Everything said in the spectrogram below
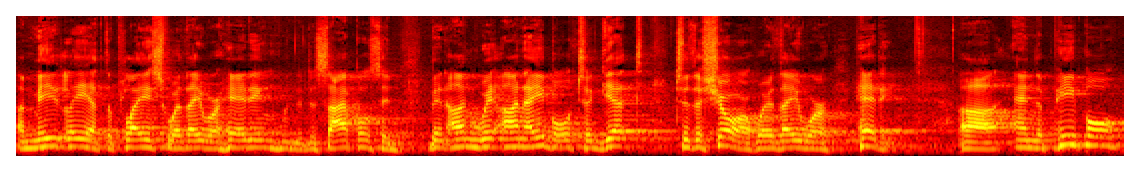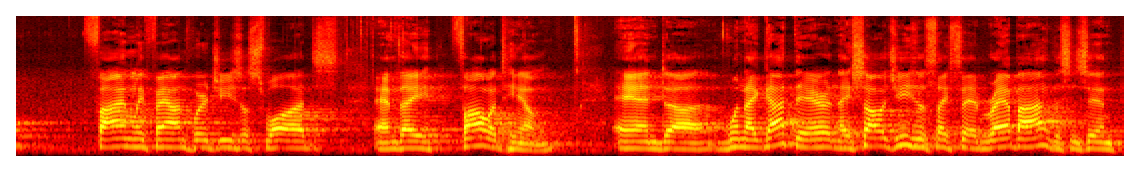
immediately at the place where they were heading when the disciples had been un- unable to get to the shore where they were heading. Uh, and the people finally found where Jesus was and they followed him. And uh, when they got there and they saw Jesus, they said, Rabbi, this is in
